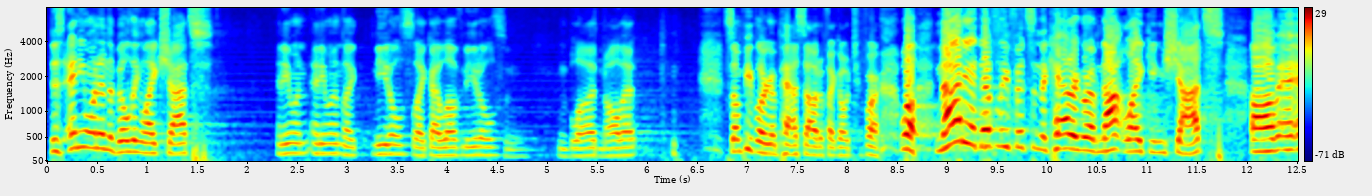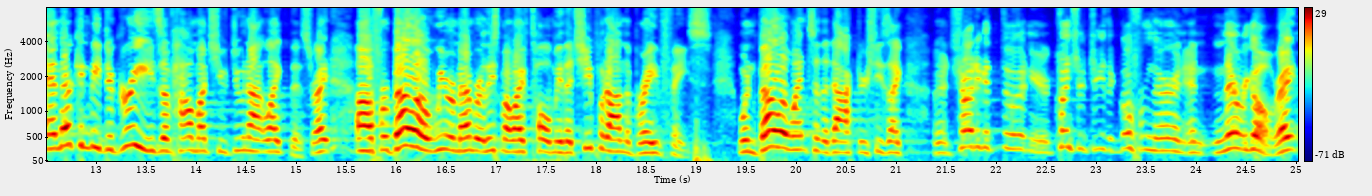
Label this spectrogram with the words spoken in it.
Does anyone in the building like shots? Anyone? Anyone like needles? Like I love needles and, and blood and all that. Some people are going to pass out if I go too far. Well, Nadia definitely fits in the category of not liking shots, um, and, and, there can be degrees of how much you do not like this, right? Uh, for Bella, we remember, at least my wife told me, that she put on the brave face. When Bella went to the doctor, she's like, I'm to try to get through it, and you clench your teeth and go from there, and, and, and there we go, right?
